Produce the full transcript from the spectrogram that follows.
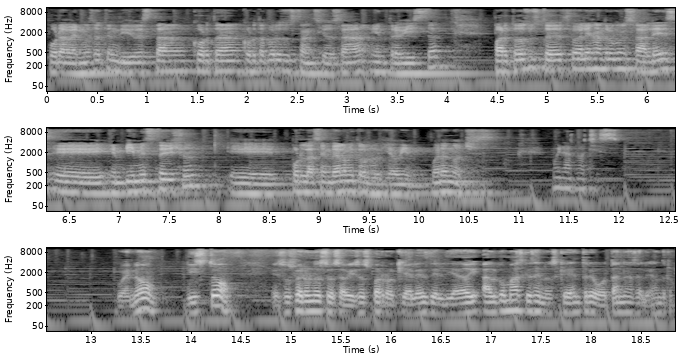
por habernos atendido esta corta, corta pero sustanciosa entrevista. Para todos ustedes fue Alejandro González eh, en BIM Station eh, por la senda de la metodología BIM. Buenas noches. Buenas noches. Bueno, listo. Esos fueron nuestros avisos parroquiales del día de hoy. ¿Algo más que se nos quede entre botanas, Alejandro?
